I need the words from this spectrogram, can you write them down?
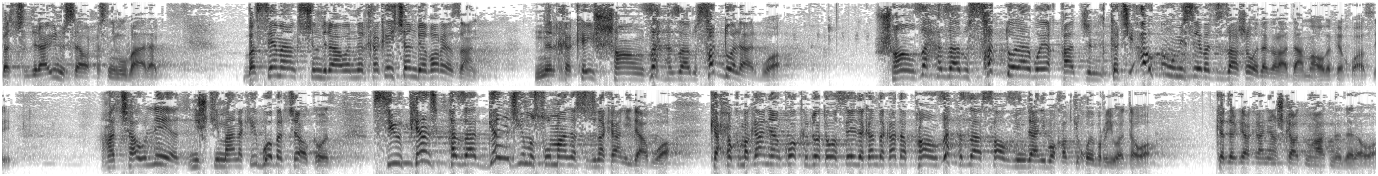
بە چدراوی نووسراوە حوسنی موبارەک بە سێ مانگ چندراوە نرخەکەی چەند بێ بەڕێزان نرخەکەی شانزە هەزار و سەد دۆلار بووە شانزە هەزار و سەد دۆلار بۆ یەک قات جل کەچی ئەو هەموو میسرێ بە جزاشەوە دەگەڵا داماوە بە پێخوازی ها چاو لێیە نیشتیمانەکەی بۆ بەرچاو کەوت سی و پێنج هەزار گەنجی موسڵمان لە سجنەکانی دابووە کە حکومەکانیان کۆ کردوێتەوە سەی دەکەن دەکاتە پانزە هەزار ساڵ زیندانی بۆ خەڵکی خۆی بڕیوەتەوە کە دەرگاکانیان شکاتن و هاتنە دەرەوە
